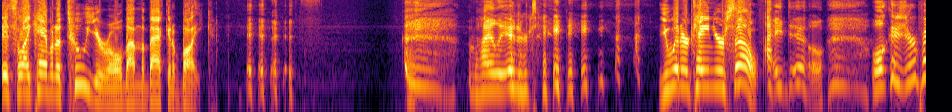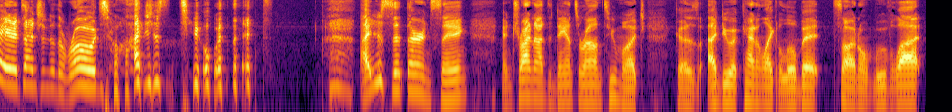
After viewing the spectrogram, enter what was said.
It's like having a two-year-old on the back of the bike. I'm highly entertaining. You entertain yourself. I do. Well, because you're paying attention to the road, so I just deal with it. I just sit there and sing and try not to dance around too much because I do it kind of like a little bit so I don't move a lot.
